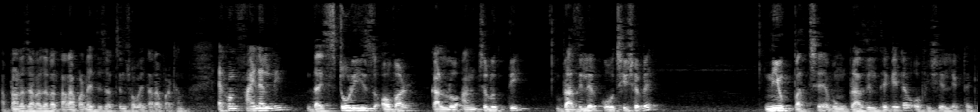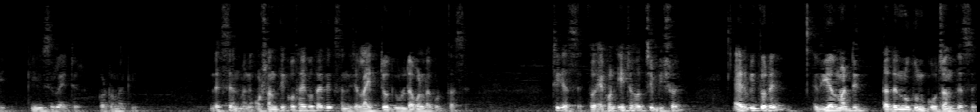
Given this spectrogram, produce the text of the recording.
আপনারা যারা যারা তারা পাঠাইতে চাচ্ছেন সবাই তারা পাঠান। এখন finally the story's over Carlo Ancelotti ব্রাজিলের কোচ হিসেবে নিয়োগ পাচ্ছে এবং ব্রাজিল থেকে এটা অফিসিয়ালি একটা কি কি হয়েছে লাইটের ঘটনা কি? দেখছেন? মানে অশান্তি কোথায় কোথায় দেখছেন? যে লাইটটাও কি উল্টাপাল্টা করতেছে। ঠিক আছে? তো এখন এটা হচ্ছে বিষয়। এর ভিতরে রিয়াল মাদ্রিদ তাদের নতুন কোচ আনতেছে।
